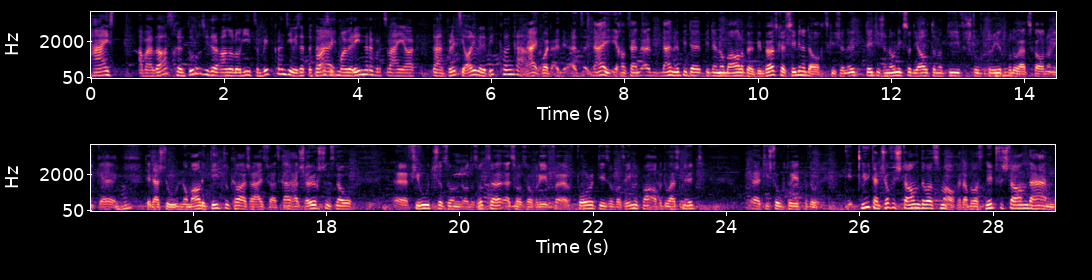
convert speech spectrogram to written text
Heisst, aber auch das könnte durchaus wieder eine Analogie zum Bitcoin sein. Weil es hat der sich mal erinnern, vor zwei Jahren, da haben plötzlich alle wieder Bitcoin gekauft. Nein, gut, also, nein, ich habe gesagt, äh, nein, nicht bei den, bei den normalen Börsen. Beim Börsencrash 87 ist ja nicht, dort ist ja noch nicht so die alternative strukturierte Produkte, hat es gar noch nicht gegeben. Dort hast du normale Titel gehabt, hast gehabt, hast höchstens noch äh, Futures und, oder so, also so ein bisschen Forwardies oder was immer gemacht, aber du hast nicht äh, die strukturierten Produkte. Die, die Leute haben schon verstanden, was sie machen, aber was sie nicht verstanden haben,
